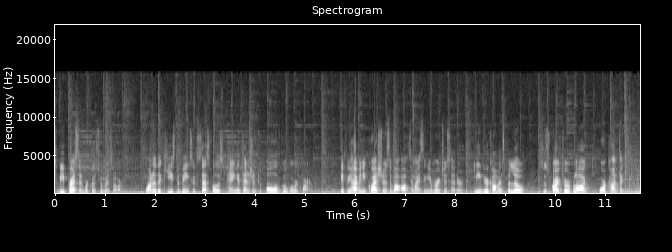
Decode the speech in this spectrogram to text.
to be present where consumers are. One of the keys to being successful is paying attention to all of Google requirements. If you have any questions about optimizing your merchant center, leave your comments below, subscribe to our blog, or contact me.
